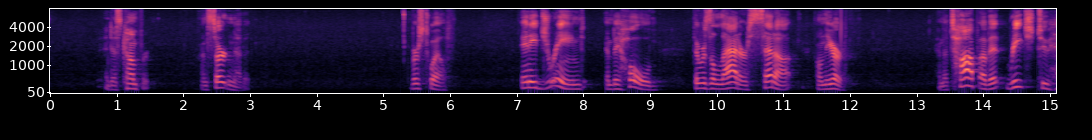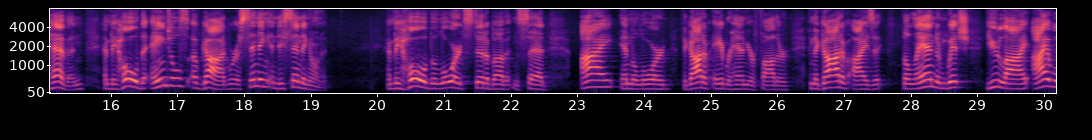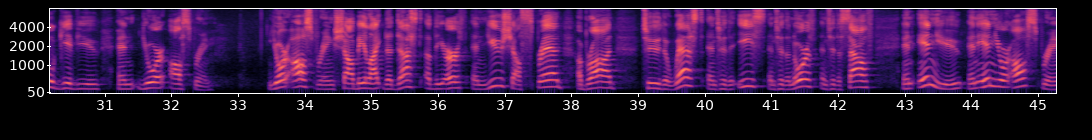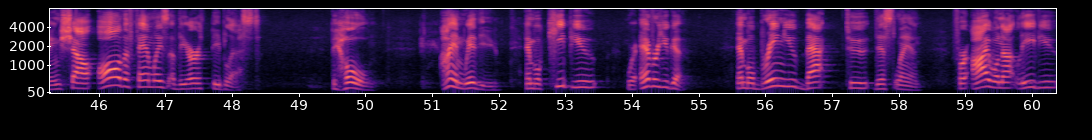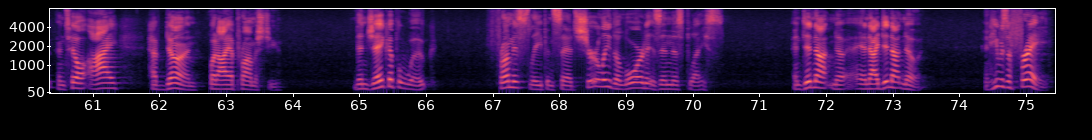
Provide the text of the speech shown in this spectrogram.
and discomfort. I'm certain of it. Verse 12. And he dreamed, and behold, there was a ladder set up on the earth. And the top of it reached to heaven, and behold, the angels of God were ascending and descending on it. And behold, the Lord stood above it and said, I am the Lord, the God of Abraham your father, and the God of Isaac. The land in which you lie, I will give you and your offspring. Your offspring shall be like the dust of the earth, and you shall spread abroad to the west and to the east and to the north and to the south. And in you and in your offspring shall all the families of the earth be blessed. Behold, I am with you and will keep you wherever you go, and will bring you back to this land for I will not leave you until I have done what I have promised you. Then Jacob awoke from his sleep and said, Surely the Lord is in this place. And did not know, and I did not know it. And he was afraid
